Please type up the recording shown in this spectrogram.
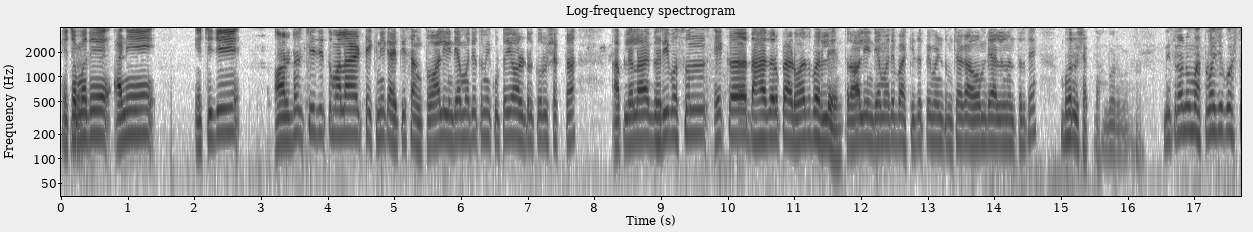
याच्यामध्ये आणि याची जी ऑर्डरची जी तुम्हाला टेक्निक आहे ती सांगतो. ऑल इंडियामध्ये तुम्ही कुठेही ऑर्डर करू शकता. आपल्याला घरी बसून एक दहा हजार रुपये ॲडव्हान्स भरले तर ऑल इंडियामध्ये बाकीचं पेमेंट तुमच्या गावामध्ये आल्यानंतर ते भरू शकता. बरोबर. मित्रांनो महत्त्वाची गोष्ट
